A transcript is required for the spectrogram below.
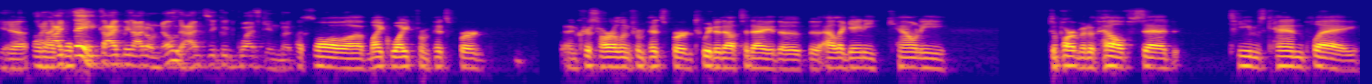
Yeah, Yeah, I I, I think, I mean, I don't know that. It's a good question, but I saw uh, Mike White from Pittsburgh and Chris Harlan from Pittsburgh tweeted out today the the Allegheny County Department of Health said teams can play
